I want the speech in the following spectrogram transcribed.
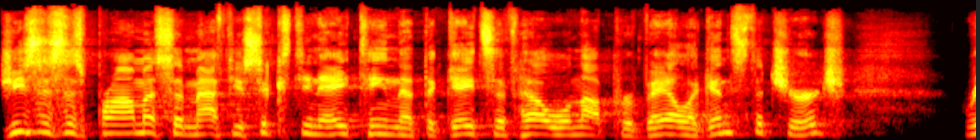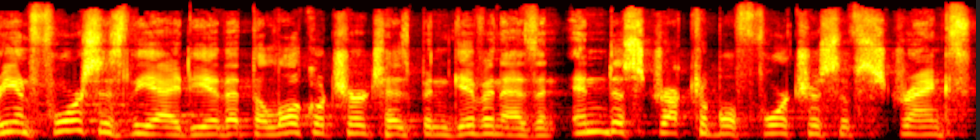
Jesus' promise in Matthew 16, 18 that the gates of hell will not prevail against the church reinforces the idea that the local church has been given as an indestructible fortress of strength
